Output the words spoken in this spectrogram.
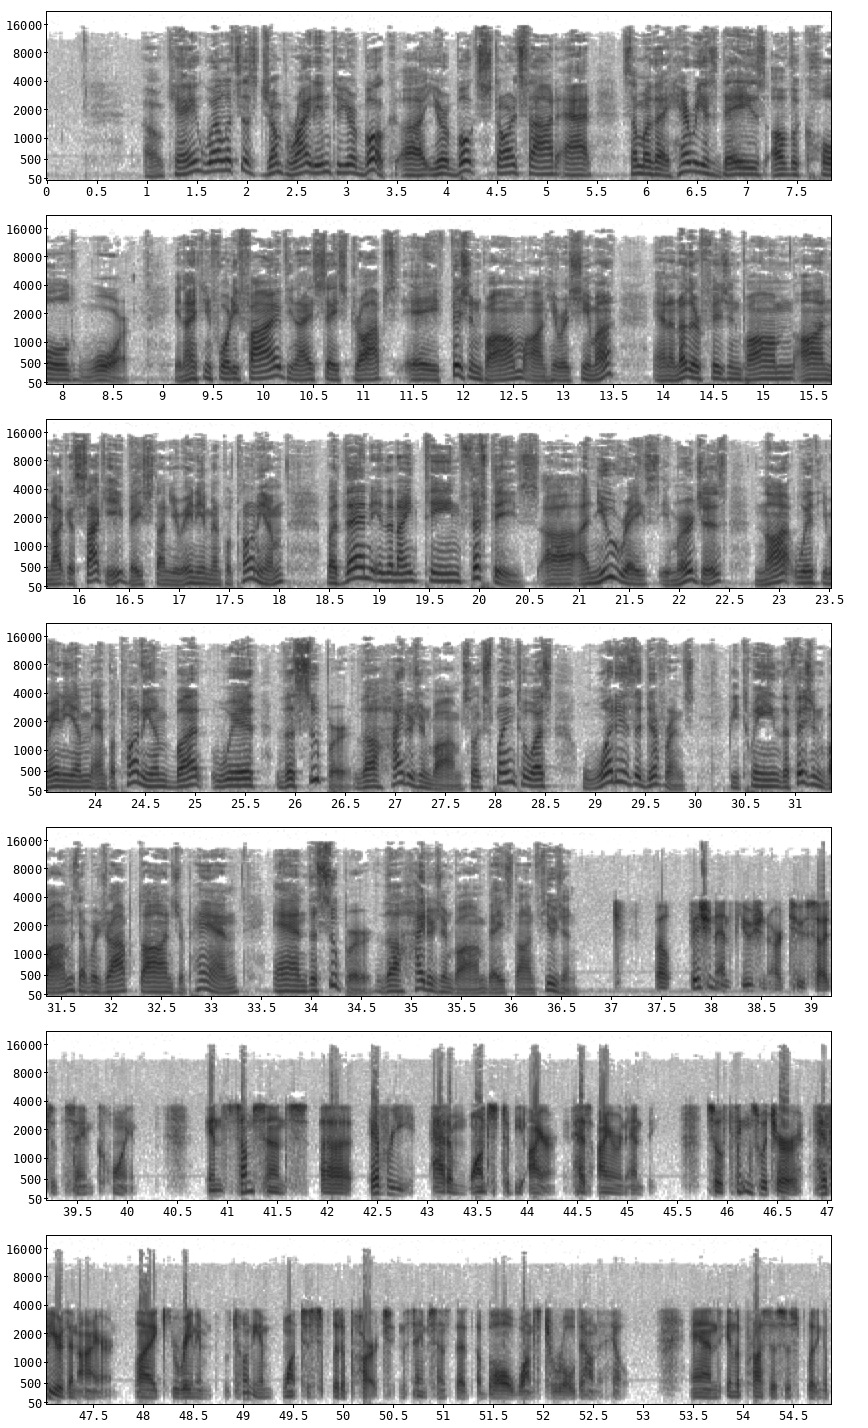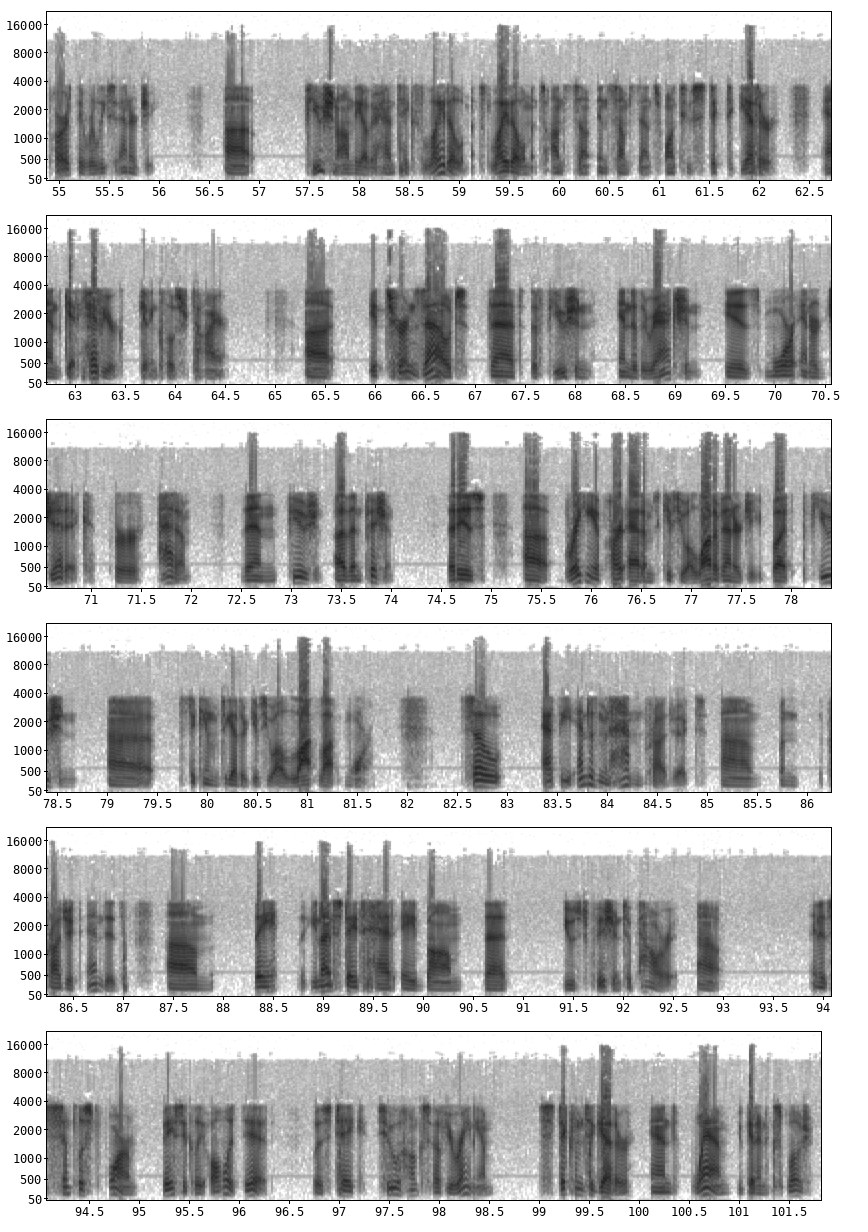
Okay, well, let's just jump right into your book. Uh, your book starts out at some of the hairiest days of the Cold War. In 1945, the United States drops a fission bomb on Hiroshima and another fission bomb on Nagasaki based on uranium and plutonium. But then in the 1950s, uh, a new race emerges, not with uranium and plutonium, but with the super, the hydrogen bomb. So explain to us what is the difference between the fission bombs that were dropped on Japan and the super, the hydrogen bomb based on fusion. Well, fission and fusion are two sides of the same coin. In some sense, uh, every atom wants to be iron. It has iron envy. So things which are heavier than iron, like uranium and plutonium, want to split apart in the same sense that a ball wants to roll down a hill. And in the process of splitting apart, they release energy. Uh, fusion, on the other hand, takes light elements. Light elements, some, in some sense, want to stick together and get heavier, getting closer to iron. Uh, it turns out that the fusion end of the reaction is more energetic per atom than fusion uh, than fission. That is, uh, breaking apart atoms gives you a lot of energy, but fusion, uh, sticking them together, gives you a lot, lot more. So, at the end of the Manhattan Project, um, when the project ended, um, they the United States had a bomb that used fission to power it. Uh, in its simplest form, basically all it did was take two hunks of uranium, stick them together, and wham, you get an explosion.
